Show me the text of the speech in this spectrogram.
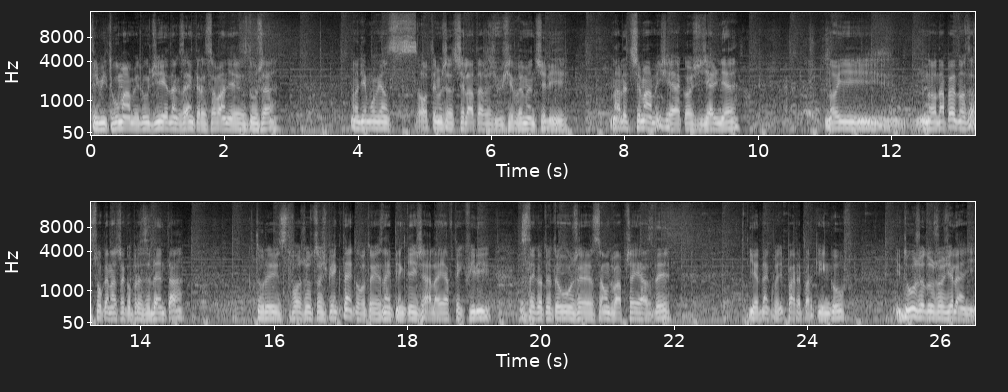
tymi tłumami ludzi, jednak zainteresowanie jest duże. No nie mówiąc o tym, że trzy lata żeśmy się wymęczyli, no ale trzymamy się jakoś dzielnie. No i no na pewno zasługa naszego prezydenta, który stworzył coś pięknego, bo to jest najpiękniejsza aleja w tej chwili z tego tytułu, że są dwa przejazdy, jednak parę parkingów i dużo, dużo zieleni.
